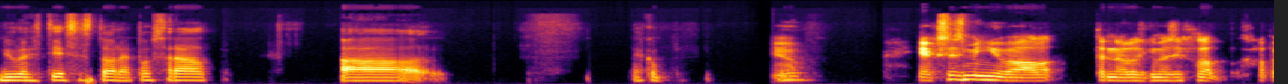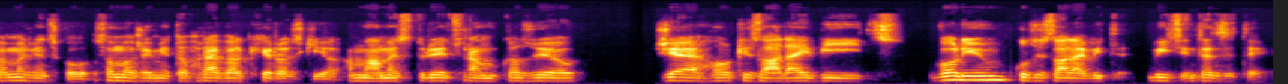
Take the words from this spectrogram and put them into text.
důležité je se z toho neposrat a jako Jo. hm, Jak jsi zmiňoval ten rozdíl mezi chlap, chlapem a ženskou, samozřejmě to hraje velký rozdíl a máme studie, co nám ukazují, že holky zvládají víc volume, kluci zvládají víc, víc intenzity.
